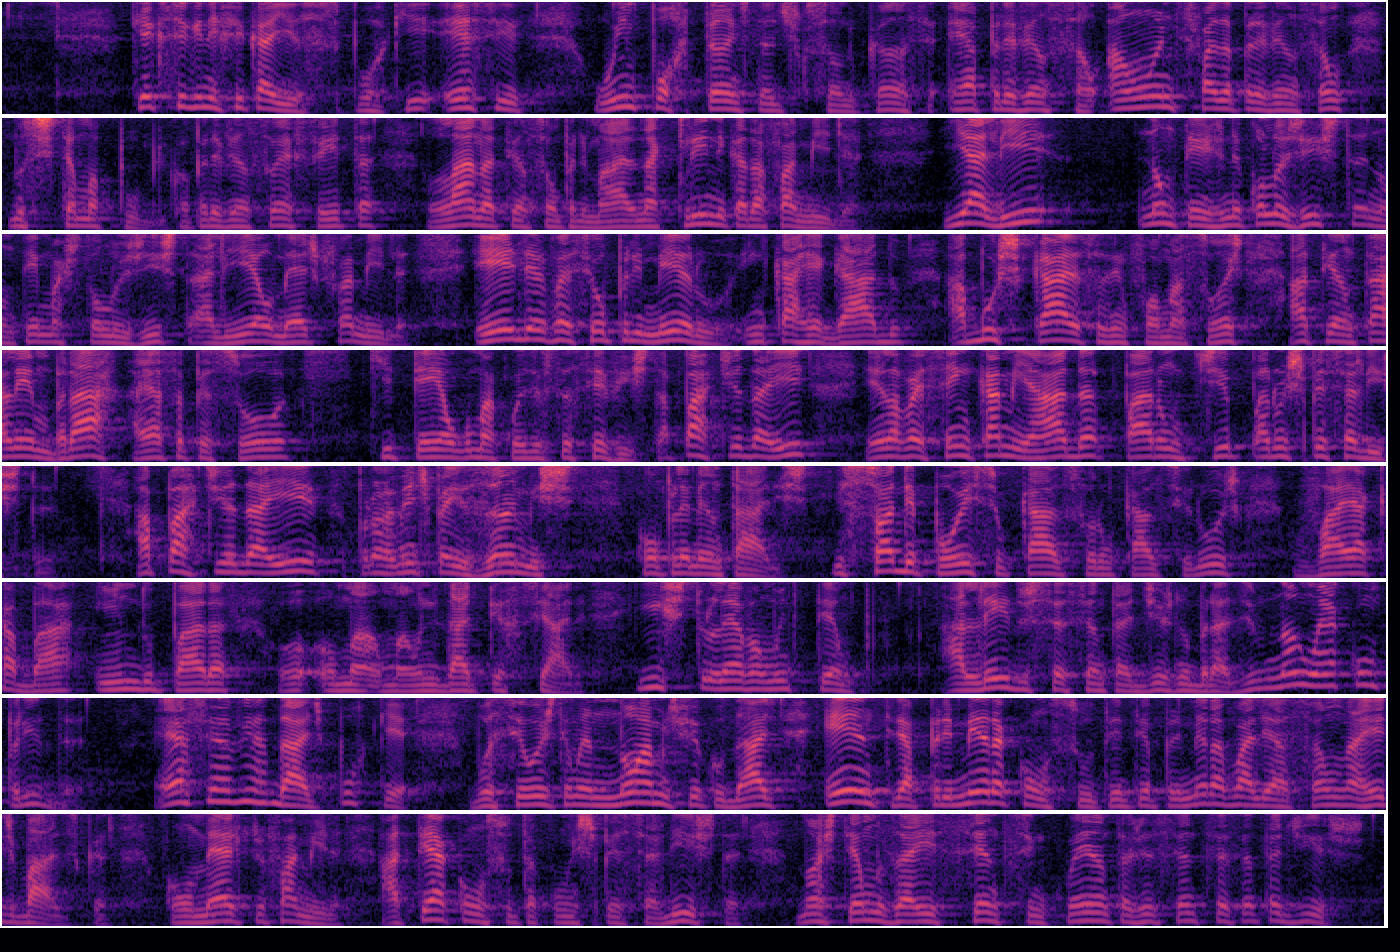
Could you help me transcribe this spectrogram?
O que, que significa isso? Porque esse, o importante da discussão do câncer é a prevenção. Aonde se faz a prevenção? No sistema público. A prevenção é feita lá na atenção primária, na clínica da família. E ali não tem ginecologista, não tem mastologista, ali é o médico de família. Ele vai ser o primeiro encarregado a buscar essas informações, a tentar lembrar a essa pessoa que tem alguma coisa que precisa ser vista. A partir daí, ela vai ser encaminhada para um tipo, para um especialista. A partir daí, provavelmente para exames complementares. E só depois, se o caso for um caso cirúrgico, vai acabar indo para uma, uma unidade terciária. Isto leva muito tempo. A lei dos 60 dias no Brasil não é cumprida. Essa é a verdade. Por quê? Você hoje tem uma enorme dificuldade entre a primeira consulta, entre a primeira avaliação na rede básica, com o médico de família, até a consulta com o especialista, nós temos aí 150, às vezes 160 dias.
